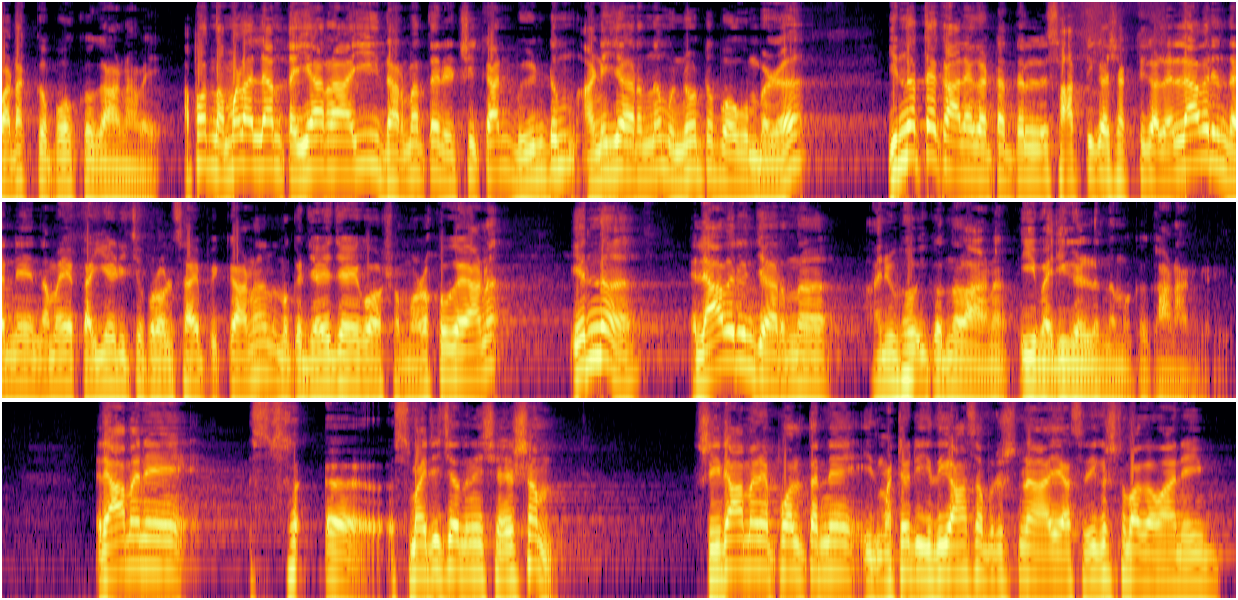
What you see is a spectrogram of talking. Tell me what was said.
പടക്ക് പോക്ക് കാണവേ അപ്പോൾ നമ്മളെല്ലാം തയ്യാറായി ധർമ്മത്തെ രക്ഷിക്കാൻ വീണ്ടും അണിചേർന്ന് മുന്നോട്ട് പോകുമ്പോൾ ഇന്നത്തെ കാലഘട്ടത്തിൽ സാത്വിക ശക്തികൾ എല്ലാവരും തന്നെ നമ്മെ കൈയടിച്ച് പ്രോത്സാഹിപ്പിക്കുകയാണ്. നമുക്ക് ജയ ജയഘോഷം മുഴക്കുകയാണ് എന്ന് എല്ലാവരും ചേർന്ന് അനുഭവിക്കുന്നതാണ് ഈ വരികളിൽ നമുക്ക് കാണാൻ കഴിയും രാമനെ സ്മരിച്ചതിന് ശേഷം ശ്രീരാമനെ പോലെ തന്നെ മറ്റൊരു ഇതിഹാസ പുരുഷനായ ശ്രീകൃഷ്ണ ഭഗവാനെയും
